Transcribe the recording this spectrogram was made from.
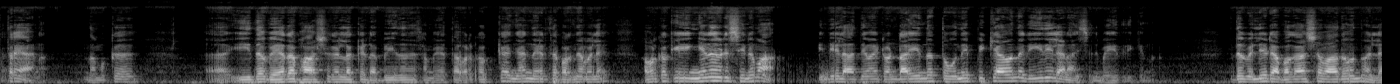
അത്രയാണ്. നമുക്ക് ഇത് വേറെ ഭാഷകളിലൊക്കെ ഡബ് ചെയ്യുന്ന സമയത്ത് അവർക്കൊക്കെ ഞാൻ നേരത്തെ പറഞ്ഞ പോലെ അവർക്കൊക്കെ ഇങ്ങനെ ഒരു സിനിമ ഇന്ത്യയിൽ ആദ്യമായിട്ട് ഉണ്ടായിന്ന് തോന്നിപ്പിക്കാവുന്ന രീതിയിലാണ് ആ സിനിമ ചെയ്തിരിക്കുന്നത്. ഇത് വലിയൊരു അവകാശവാദമൊന്നുമല്ല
